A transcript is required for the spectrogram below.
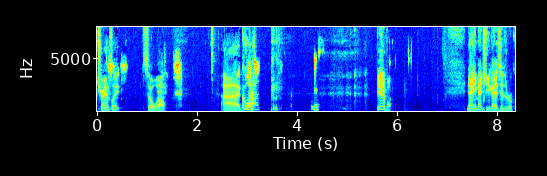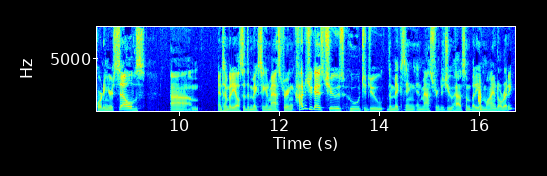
translate so well. Uh, cool, beautiful. Now you mentioned you guys did the recording yourselves, um, and somebody else did the mixing and mastering. How did you guys choose who to do the mixing and mastering? Did you have somebody in mind already?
